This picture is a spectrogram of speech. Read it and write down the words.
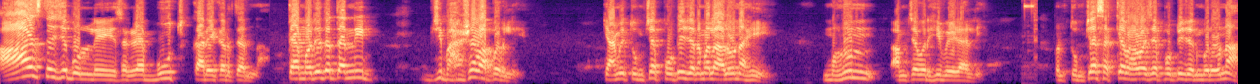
आज ते जे बोलले सगळ्या बूथ कार्यकर्त्यांना त्यामध्ये तर त्यांनी जी भाषा वापरली की आम्ही तुमच्या पोटी जन्माला आलो नाही म्हणून आमच्यावर ही वेळ आली. पण तुमच्या सख्या भावाच्या पोटी जन्मलो ना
